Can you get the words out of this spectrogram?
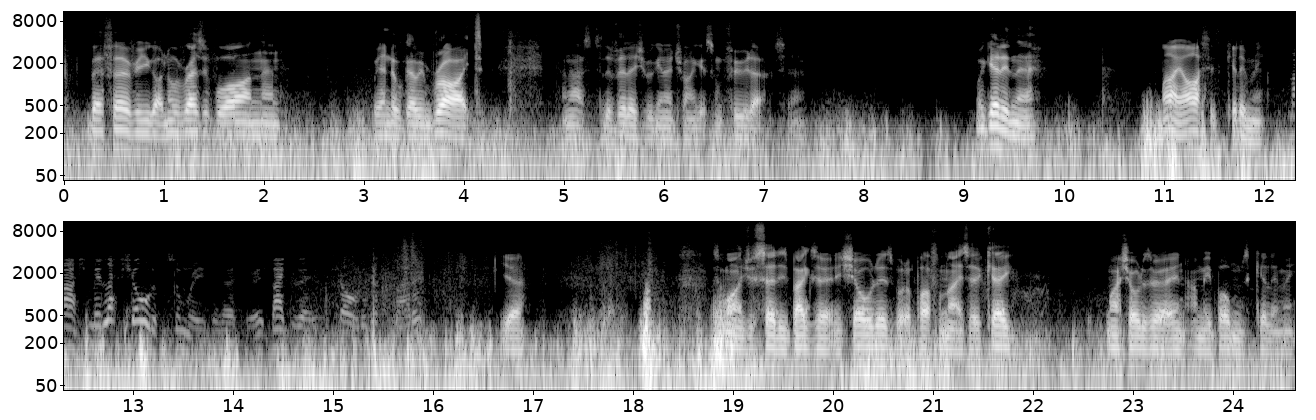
a bit further you've got another reservoir, and then we end up going right, and that's to the village we're going to try and get some food at. So we're getting there. My arse is killing me. My, my left shoulder for some reason, uh, it bags it in the shoulder, that's about it. Yeah. So Martin just said his bag's hurting his shoulders, but apart from that, it's okay. My shoulders are hurting and my bum's killing me.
